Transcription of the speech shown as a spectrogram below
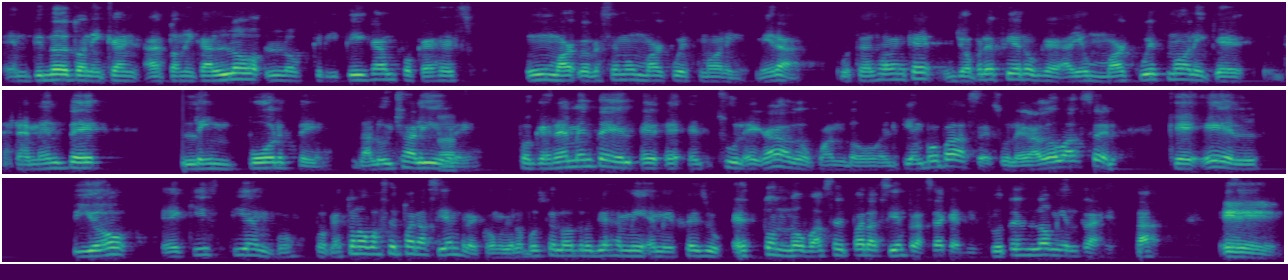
entiendo de Tony Khan, a Tony Khan lo, lo critican porque es un mark, lo que se llama un mark with money. Mira, ustedes saben que yo prefiero que haya un mark with money que realmente le importe la lucha libre. Porque realmente su legado, cuando el tiempo pase, su legado va a ser que él vio X tiempo, porque esto no va a ser para siempre, como yo lo puse el otro día en mi, en mi Facebook, esto no va a ser para siempre, o sea que disfrútenlo mientras está. Eh,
